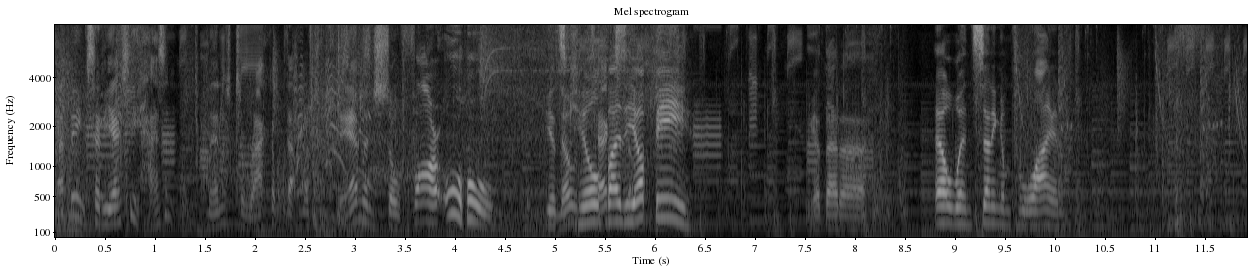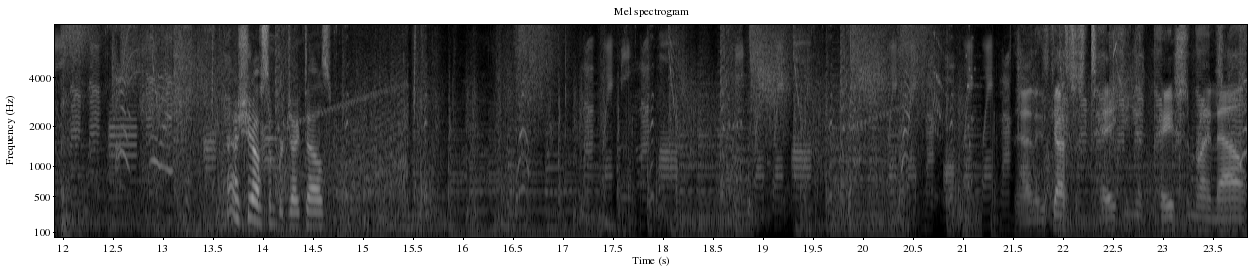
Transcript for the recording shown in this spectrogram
That being said, he actually hasn't managed to rack up that much damage so far. Ooh! Gets No killed by the up B. You got that uh, Elwind sending him the Lion. Yeah, shoot off some projectiles. Yeah, these guys just taking it patient right now.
